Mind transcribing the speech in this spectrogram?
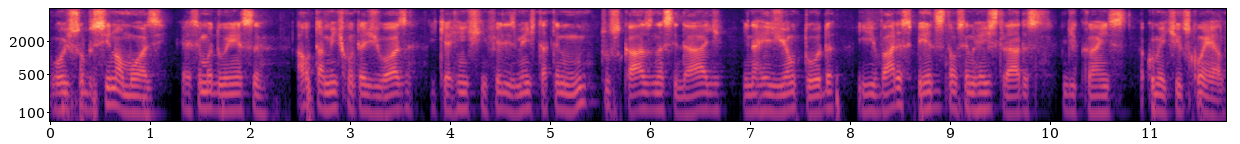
hoje sobre sinomose. Essa é uma doença altamente contagiosa e que a gente infelizmente está tendo muitos casos na cidade e na região toda e várias perdas estão sendo registradas de cães acometidos com ela.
